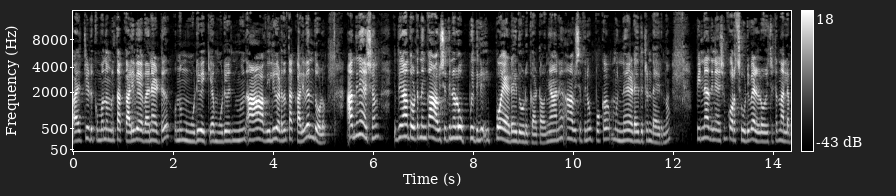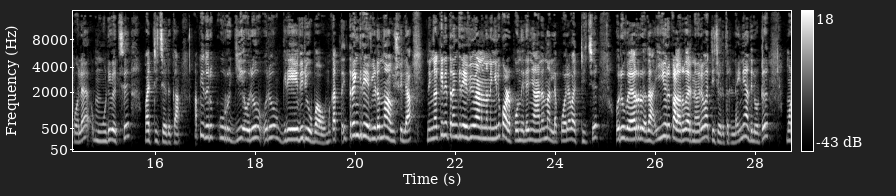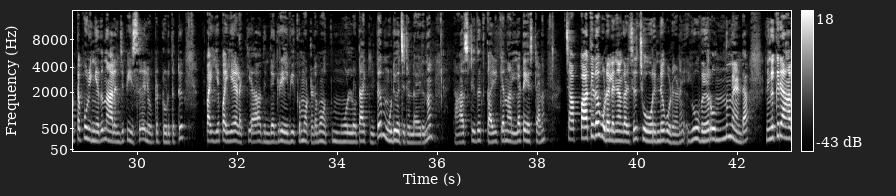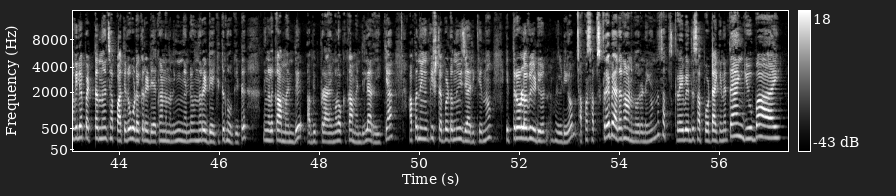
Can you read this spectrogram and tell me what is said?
വഴറ്റിയെടുക്കുമ്പോൾ നമ്മൾ തക്കാളി വേവാനായിട്ട് ഒന്ന് മൂടി വെക്കുക. മൂടി ആ അവിൽ കിടന്ന് തക്കാളി വെന്തോളും. അതിനുശേഷം ഇതിനകത്തോട്ട് നിങ്ങൾക്ക് ആവശ്യത്തിനുള്ള ഉപ്പ് ഇതിൽ ഇപ്പോൾ ആഡ് ചെയ്ത് കൊടുക്കുക കേട്ടോ ഞാൻ ആവശ്യത്തിന് ഉപ്പൊക്കെ മുന്നേ ആഡ് ചെയ്തിട്ടുണ്ടായിരുന്നു. പിന്നെ അതിനുശേഷം കുറച്ചുകൂടി വെള്ളം ഒഴിച്ചിട്ട് നല്ലപോലെ മൂടി വെച്ച് വറ്റിച്ചെടുക്കാം. അപ്പോൾ ഇതൊരു കുറുകി ഒരു ഒരു ഗ്രേവി രൂപമാവും. ഇത്രയും ഗ്രേവിയുടെ ഒന്നും ആവശ്യമില്ല. നിങ്ങൾക്ക് ഇനി ഇത്രയും ഗ്രേവി വേണമെന്നുണ്ടെങ്കിൽ കുഴപ്പമൊന്നുമില്ല. ഞാൻ നല്ലപോലെ വറ്റിച്ച് ഒരു വേറൊരു ഇതാ ഈ ഒരു കളർ വരുന്നവരെ വറ്റിച്ചെടുത്തിട്ടുണ്ട്. ഇനി അതിലോട്ട് മുട്ട പുഴുങ്ങിയത് നാലഞ്ച് പീസ് അതിലോട്ട് ഇട്ട് കൊടുത്തിട്ട് പയ്യെ പയ്യെ ഇളക്കി അതിന്റെ ഗ്രേവിയൊക്കെ മുട്ടയുടെ മുകളിലോട്ടാക്കിയിട്ട് മുകളിലോട്ട് മൂടി വെച്ചിട്ടുണ്ടായിരുന്നു. ലാസ്റ്റ് ഇത് കഴിക്കാൻ നല്ല ടേസ്റ്റാണ് ചപ്പാത്തിയുടെ കൂടെയല്ല ഞാൻ കഴിച്ചത്? ചോറിന്റെ കൂടെയാണ്. അയ്യോ വേറെ ഒന്നും വേണ്ട. നിങ്ങൾക്ക് രാവിലെ പെട്ടെന്ന് ചപ്പാത്തിയുടെ കൂടെയൊക്കെ റെഡിയാക്കുകയാണെന്നുണ്ടെങ്കിൽ ഇങ്ങനെ ഒന്ന് റെഡിയാക്കിയിട്ട് നോക്കിയിട്ട് നിങ്ങൾ കമന്റ് അഭിപ്രായങ്ങളൊക്കെ കമന്റിൽ അറിയിക്കുക. അപ്പോൾ നിങ്ങൾക്ക് ഇഷ്ടപ്പെട്ടെന്ന് വിചാരിക്കുന്നു. ഇത്രയുള്ള വീഡിയോ വീഡിയോ. അപ്പോൾ സബ്സ്ക്രൈബ് ചെയ്താൽ കാണുന്നവരുണ്ടെങ്കിൽ ഒന്ന് സബ്സ്ക്രൈബ് ചെയ്ത് സപ്പോർട്ട് ആക്കിനെ താങ്ക് യു ബൈ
